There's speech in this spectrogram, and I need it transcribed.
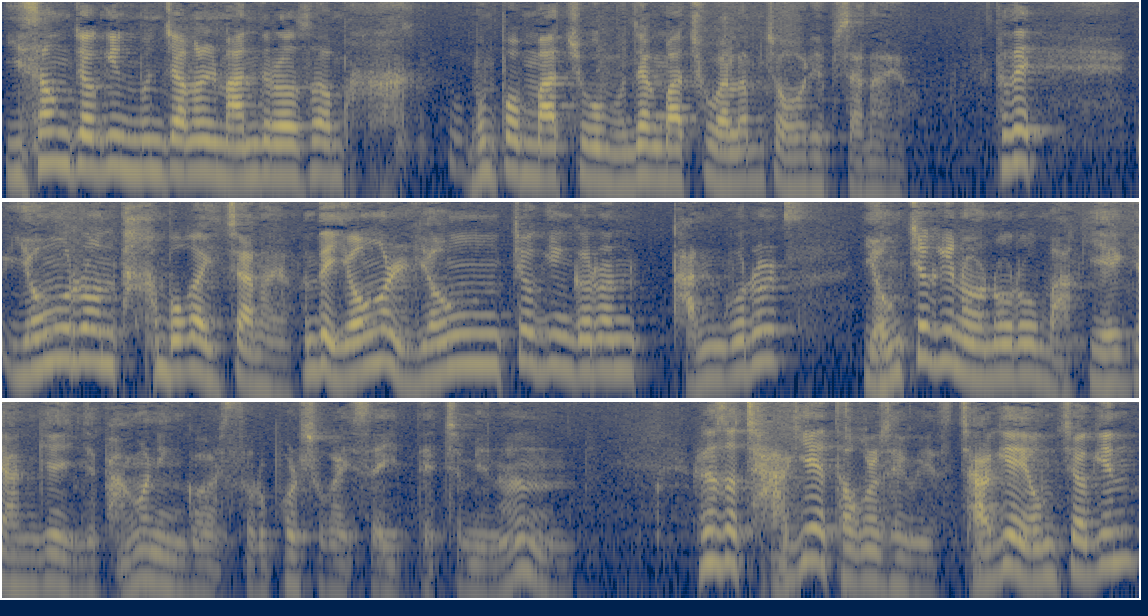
이성적인 문장을 만들어서 막 문법 맞추고 문장 맞추고 하려면 좀 어렵잖아요. 근데 영어로는 다 뭐가 있잖아요. 근데 영을 영적인 그런 간구를 영적인 언어로 막 얘기하는 게 이제 방언인 것으로 볼 수가 있어요. 이때쯤에는. 그래서 자기의 덕을 세우기 위해서, 자기의 영적인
